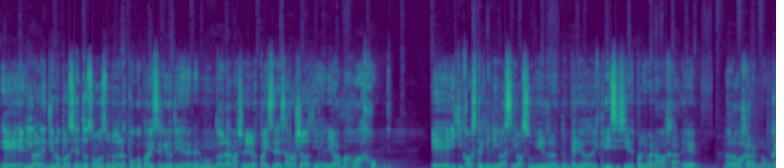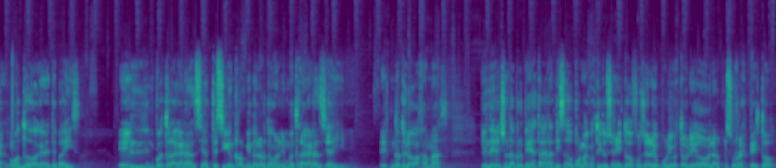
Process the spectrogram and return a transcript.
Eh, el IVA al 21% somos uno de los pocos países que lo tienen en el mundo. La mayoría de los países desarrollados tienen el IVA más bajo. Eh, y que conste que el IVA se iba a subir durante un periodo de crisis y después lo iban a bajar. ¿eh? No lo bajaron nunca. Como todo acá en este país. el impuesto a la ganancia. Te siguen rompiendo el orto con el impuesto a la ganancia y no te lo bajan más. Que el derecho a la propiedad está garantizado por la Constitución y todo funcionario público está obligado a velar por su respeto.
